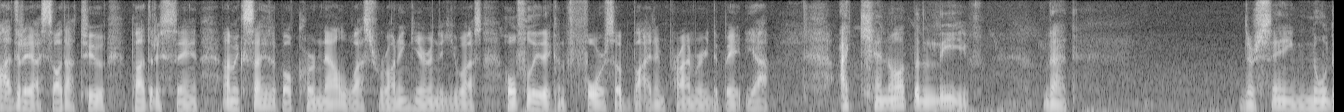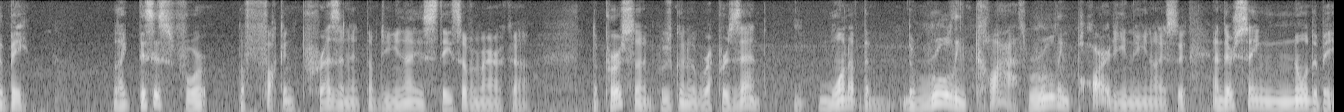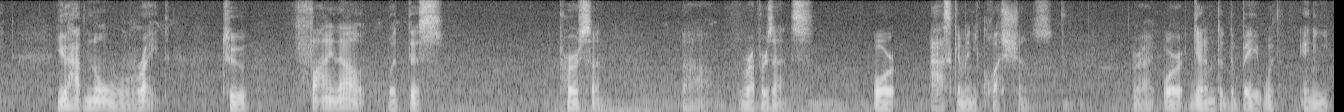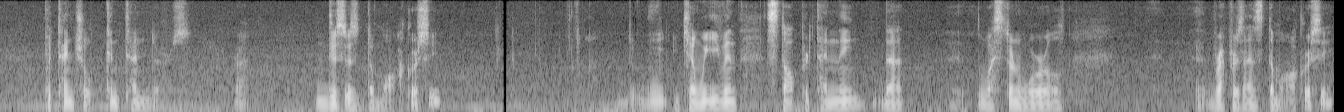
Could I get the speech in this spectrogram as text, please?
Padre, I saw that too. Padre saying, I'm excited about Cornel West running here in the US. Hopefully, they can force a Biden primary debate. Yeah, I cannot believe that they're saying no debate. Like, this is for the fucking president of the United States of America, the person who's going to represent one of the the ruling class, ruling party in the United States, and they're saying no debate. You have no right to find out what this person uh, represents, or ask him any questions, right? Or get him to debate with any potential contenders, right? This is democracy. Can we even stop pretending that the Western world represents democracy?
